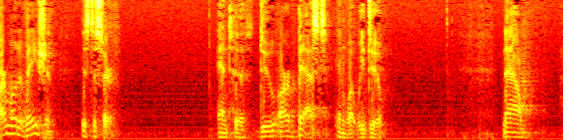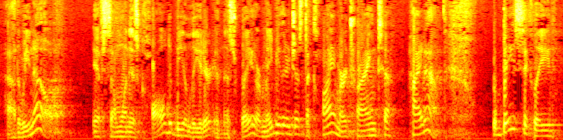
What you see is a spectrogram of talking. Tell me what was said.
Our motivation is to serve and to do our best in what we do. Now, how do we know if someone is called to be a leader in this way, or maybe they're just a climber trying to hide out? Well, basically,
